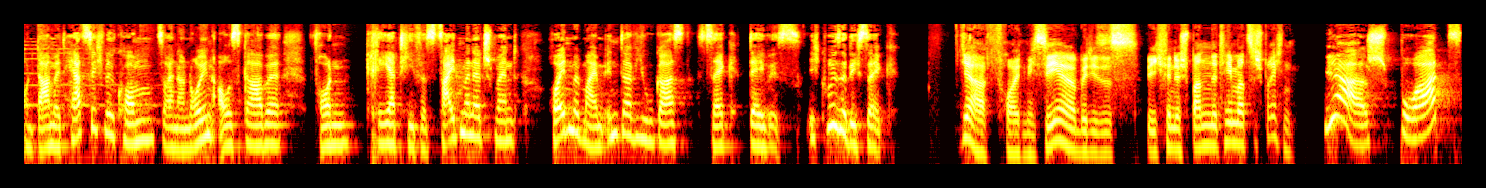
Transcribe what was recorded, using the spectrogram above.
und damit herzlich willkommen zu einer neuen Ausgabe von Kreatives Zeitmanagement. Heute mit meinem Interviewgast Zach Davis. Ich grüße dich, Zach. Ja, freut mich sehr, über dieses, wie ich finde, spannende Thema zu sprechen. Ja, Sport,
